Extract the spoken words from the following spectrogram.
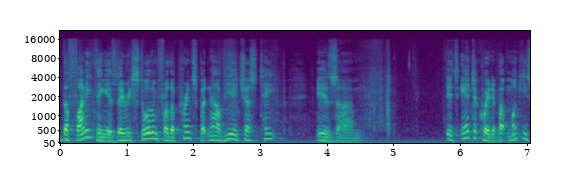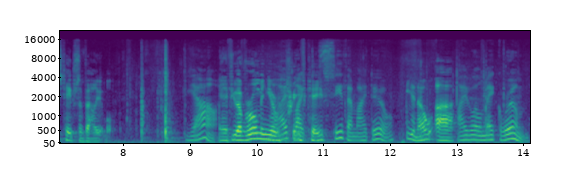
the funny thing is, they restore them for the prints, but now VHS tape is um, it's antiquated, but Monkees tapes are valuable. Yeah. And if you have room in your Well, I'd like to see them. I do. you know. Uh, I will make room.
